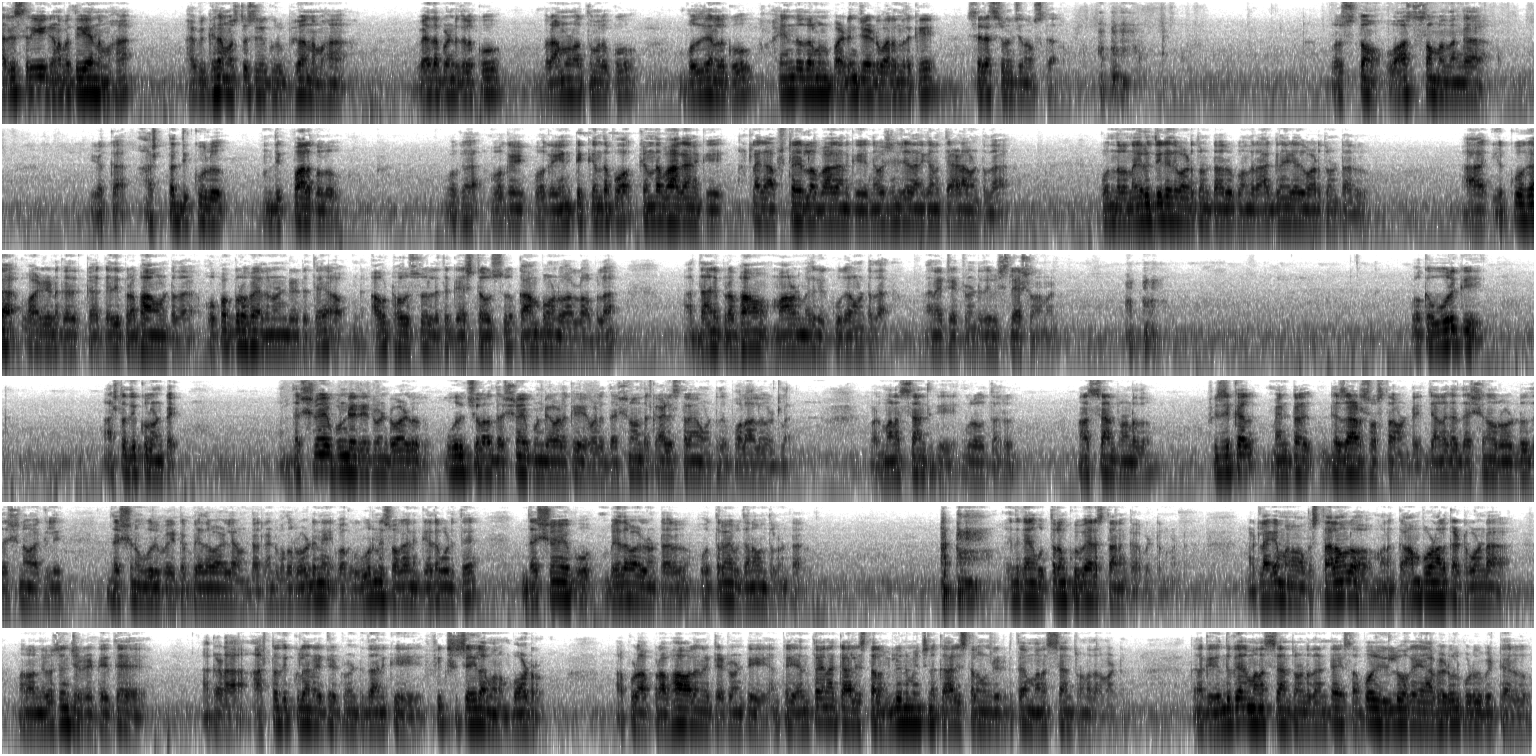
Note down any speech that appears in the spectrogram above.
హరిశ్రీ గణపతియే నమ. అవిఘ్నమస్తు శ్రీ గురుభ్యో నమ. వేద పండితులకు బ్రాహ్మణోత్తములకు బుధజనులకు హైందవ ధర్మం పాటించే వారందరికీ శిరస్సు నుంచి నమస్కారం. ప్రస్తుతం వాస్తు సంబంధంగా ఈ యొక్క అష్ట దిక్కులు దిక్పాలకులు ఒక ఒక ఒక ఇంటి కింద పో కింద భాగానికి అట్లాగే అప్స్టైర్లో భాగానికి నివసించేదానికైనా తేడా ఉంటుందా? కొందరు నైరుతి గది వాడుతుంటారు కొందరు ఆగ్నేయ గది వాడుతుంటారు. ఆ ఎక్కువగా వాడిన గది గది ప్రభావం ఉంటుందా? ఉపగృహం ఏదైనా ఉండేటైతే అవుట్ హౌస్ లేకపోతే గెస్ట్ హౌస్ కాంపౌండ్ వాళ్ళ లోపల దాని ప్రభావం మానవుడి మీదకి ఎక్కువగా ఉంటుందా? అనేటటువంటిది విశ్లేషణ అన్నమాట. ఒక ఊరికి అష్టదిక్కులు ఉంటాయి దక్షిణ వైపు ఉండేటటువంటి వాళ్ళు ఊరి చివర దర్శనం వైపు ఉండే వాళ్ళకి వాళ్ళ దక్షిణం అంతా ఖాళీ స్థలమే ఉంటుంది పొలాలు అట్లా. వాళ్ళు మనశ్శాంతికి గురవుతారు. మనశ్శాంతి ఉండదు. ఫిజికల్ మెంటల్ డిజార్డర్స్ వస్తూ ఉంటాయి. జనరల్గా దక్షిణం రోడ్డు దక్షిణం వాకిలి దక్షిణం ఊరి బయట పేదవాళ్ళే ఉంటారు. అంటే ఒక రోడ్డుని ఒక ఊరిని సొగానికి గీత కొడితే దక్షిణ వైపు బీదవాళ్ళు ఉంటారు ఉత్తరం వైపు ధనవంతులు ఉంటారు. ఎందుకని ఉత్తరం కుబేర స్థానం కాబట్టి అనమాట అట్లాగే మనం ఒక స్థలంలో మనం కాంపౌండాలు కట్టకుండా మనం నివసించేటట్టయితే అక్కడ అష్టదిక్కులు అనేటటువంటి దానికి ఫిక్స్ చేయలే మనం బార్డర్. అప్పుడు ఆ ప్రభావాలు అనేటటువంటి అంటే ఎంతైనా ఖాళీ స్థలం ఇల్లుని మించిన ఖాళీ స్థలం ఉండేటట్టు మనశ్శాంతి ఉండదన్నమాట. కనుక ఎందుకని మనశ్శాంతి ఉండదంటే సపోజ్ ఇల్లు ఒక యాభై అడుగులు పొడుగు పెట్టారు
